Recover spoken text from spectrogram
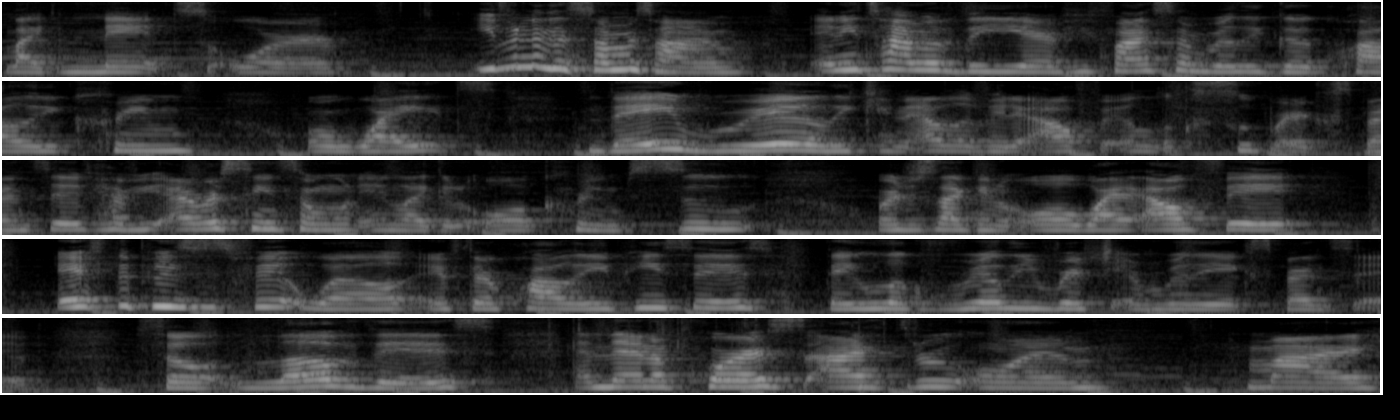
like knits or even in the summertime, any time of the year, if you find some really good quality cream or whites, they really can elevate an outfit and look super expensive. Have you ever seen someone in like an all cream suit or just like an all white outfit? If the pieces fit well, if they're quality pieces, they look really rich and really expensive. So love this. And then of course I threw on my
